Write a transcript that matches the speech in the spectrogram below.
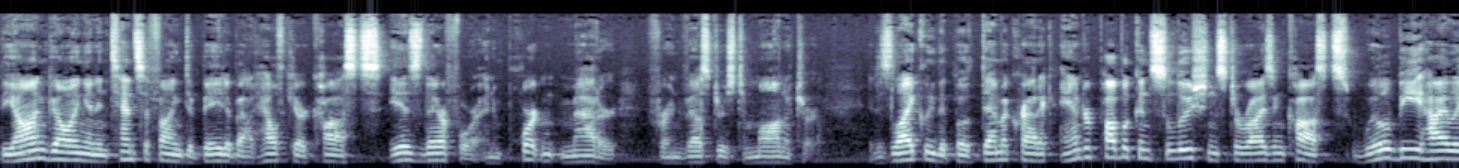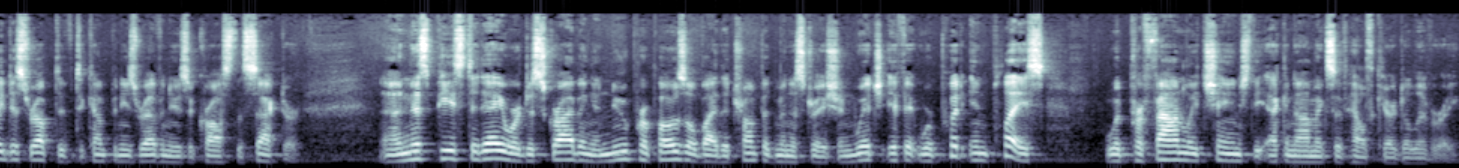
The ongoing and intensifying debate about healthcare costs is therefore an important matter for investors to monitor. It is likely that both Democratic and Republican solutions to rising costs will be highly disruptive to companies' revenues across the sector. In this piece today, we're describing a new proposal by the Trump administration, which, if it were put in place, would profoundly change the economics of healthcare delivery.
